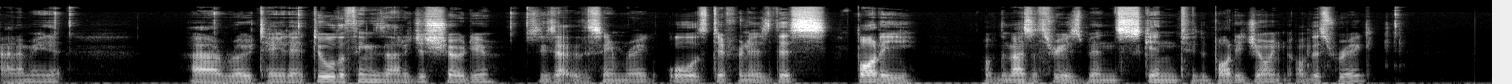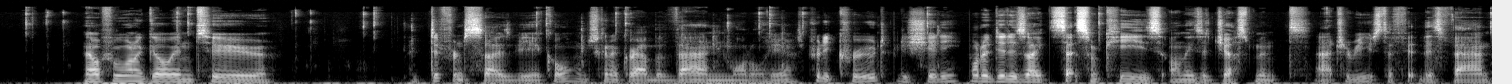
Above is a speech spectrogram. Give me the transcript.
animate it, uh, rotate it, do all the things that I just showed you. It's exactly the same rig. All that's different is this body of the Mazda 3 has been skinned to the body joint of this rig. Now if we want to go into a different size vehicle, I'm just going to grab a van model here. It's pretty crude, pretty shitty. What I did is I set some keys on these adjustment attributes to fit this van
